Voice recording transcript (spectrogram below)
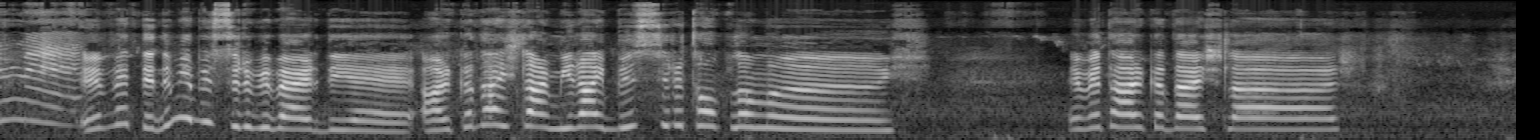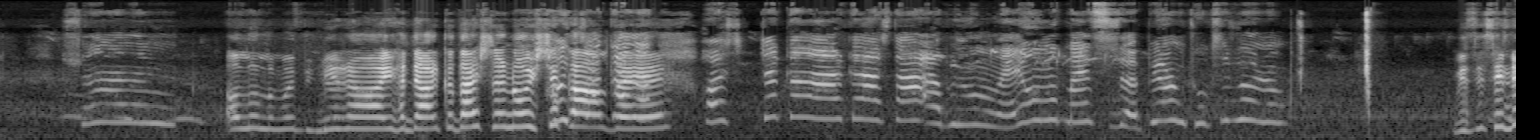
anne? Evet dedim ya bir sürü biber diye. Arkadaşlar Miray bir sürü toplamış. Evet arkadaşlar. Şu an Alalım hadi. Miray hadi arkadaşlarına hoşça kal de. Hoşçakalın arkadaşlar. Abone olmayı unutmayın. Sizi öpüyorum. Çok seviyorum. Bizi seni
